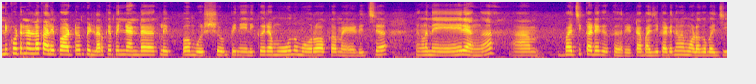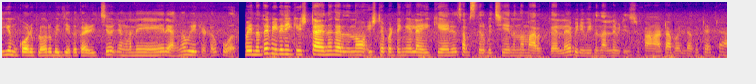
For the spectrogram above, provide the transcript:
ഉണ്ണിക്കുട്ടനുള്ള കളിപ്പാട്ടും പിള്ളേർക്ക് പിന്നെ രണ്ട് ക്ലിപ്പും ബുഷും പിന്നെ എനിക്കൊരു മൂന്ന് മുറവും ഒക്കെ മേടിച്ച് ഞങ്ങൾ നേരെ അങ്ങ് ബജിക്കടയൊക്കെ കയറിയിട്ട്. ബജിക്കടയിൽ നിന്ന് മുളക് ബജിയും കോളിഫ്ലവർ ബജിയൊക്കെ കഴിച്ച് ഞങ്ങൾ നേരെ അങ്ങ് വീട്ടിലോട്ട് പോകുന്നത് അപ്പോൾ ഇന്നത്തെ വീഡിയോ നിങ്ങൾക്ക് ഇഷ്ടമായെന്ന് കരുതുന്നു. ഇഷ്ടപ്പെട്ടെങ്കിൽ ലൈക്ക് ചെയ്യാനും സബ്സ്ക്രൈബ് ചെയ്യാനൊന്നും മറക്കല്ലേ. പിന്നെ വീണ്ടും നല്ല വീഡിയോസ് കാണാം കേട്ടോ. അപ്പോൾ എല്ലാവർക്കും ടാറ്റാ.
